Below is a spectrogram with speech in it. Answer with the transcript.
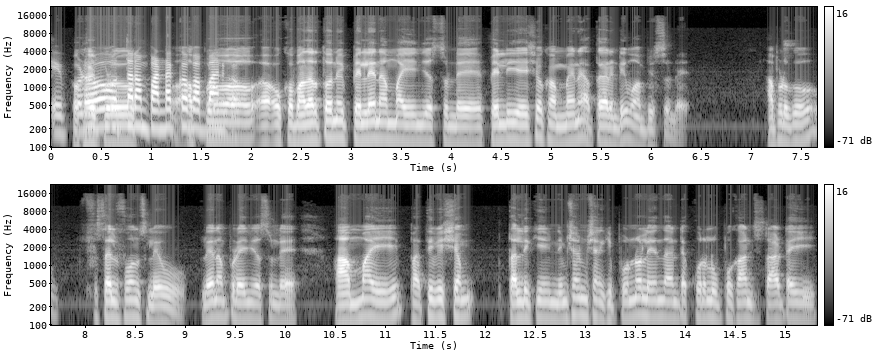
ఎప్పుడో ఇప్పుడు- ఉత్తరం పండక్కో పబ్బానికో ఒక మదర్తోని పెళ్ళైన అమ్మాయి ఏం చేస్తుండే? పెళ్ళి చేసి ఒక అమ్మాయిని అత్తగారింటికి పంపిస్తుండే. అప్పుడు సెల్ ఫోన్స్ లేవు. లేనప్పుడు ఏం చేస్తుండే? ఆ అమ్మాయి ప్రతి విషయం తల్లికి నిమిషం నిమిషానికి ఇప్పుడు ఏంటంటే కూరలు ఉప్పు కాంచి స్టార్ట్ అయ్యి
